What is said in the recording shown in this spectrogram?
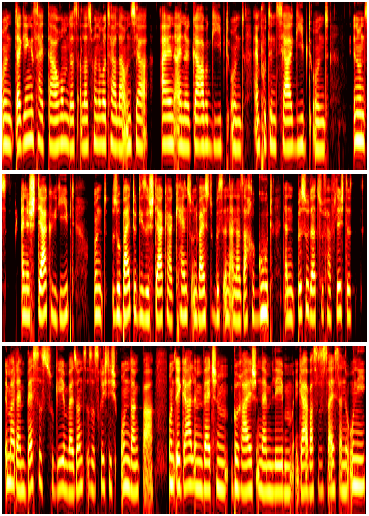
Und da ging es halt darum, dass Allah subhanahu wa ta'ala uns ja allen eine Gabe gibt und ein Potenzial gibt und in uns eine Stärke gibt. Und sobald du diese Stärke erkennst und weißt, du bist in einer Sache gut, dann bist du dazu verpflichtet, immer dein Bestes zu geben, weil sonst ist es richtig undankbar. Und egal in welchem Bereich in deinem Leben, egal was es ist, sei es deine Uni,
